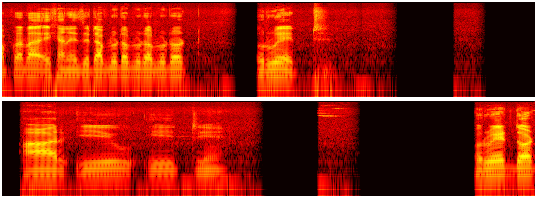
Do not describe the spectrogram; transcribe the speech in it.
আপনারা এখানে যে W W W dot RUET R U ET RUET dot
